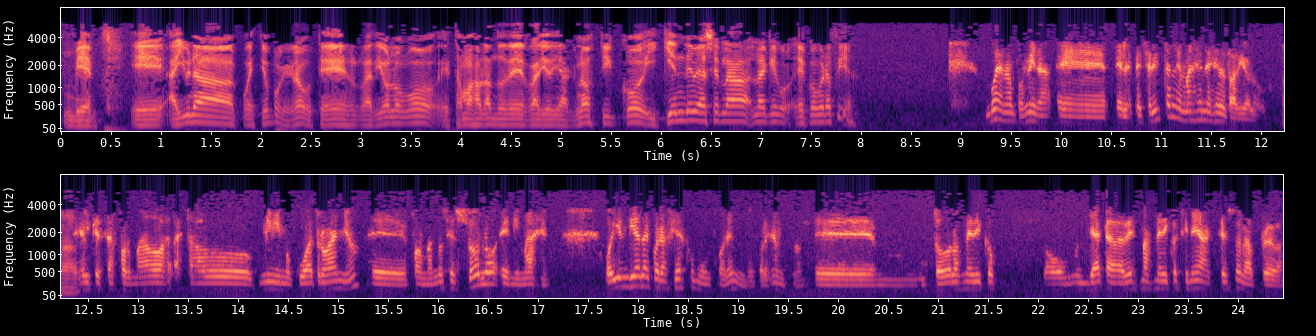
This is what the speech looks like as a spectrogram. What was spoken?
Bien, eh, hay una cuestión, porque claro, usted es radiólogo, estamos hablando de radiodiagnóstico, ¿y quién debe hacer la ecografía? Bueno, pues mira, eh, el especialista en la imagen es el radiólogo. Ah. Es el que se ha formado, ha estado mínimo cuatro años eh, formándose solo en imagen. Hoy en día la ecografía es como un fonendo, por ejemplo. Eh, todos los médicos, o ya cada vez más médicos tienen acceso a la prueba.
